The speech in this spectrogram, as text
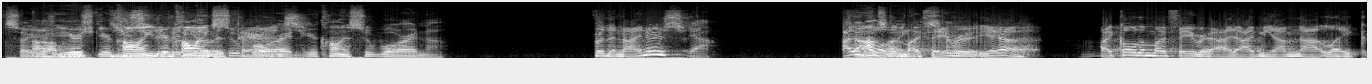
So you're Um, you're, you're calling see you're calling Super Bowl right. You're calling Super Bowl right now. For the Niners? Yeah. I Sounds call them like my it. favorite. Yeah. I call them my favorite. I, I mean, I'm not like,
